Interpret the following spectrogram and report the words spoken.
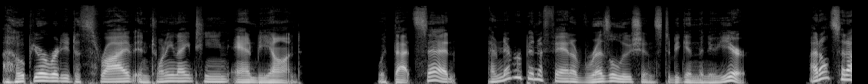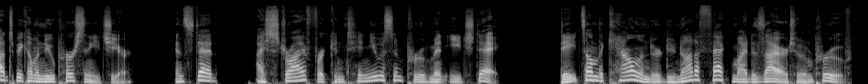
I hope you're ready to thrive in 2019 and beyond. With that said, I've never been a fan of resolutions to begin the new year. I don't set out to become a new person each year. Instead, I strive for continuous improvement each day. Dates on the calendar do not affect my desire to improve.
